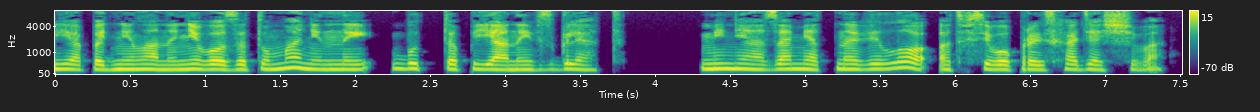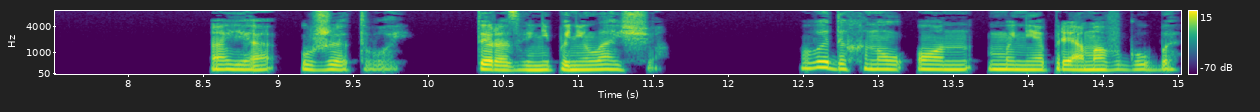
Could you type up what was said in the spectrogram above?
Я подняла на него затуманенный, будто пьяный взгляд. Меня заметно вело от всего происходящего. «А я уже твой. Ты разве не поняла еще? Выдохнул он мне прямо в губы.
